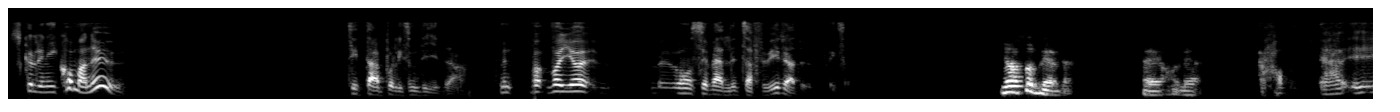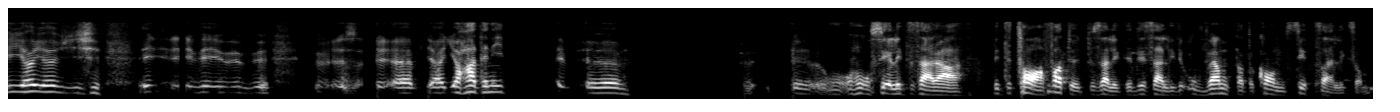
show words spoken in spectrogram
skulle ni komma nu? Tittar på liksom Didra. Men vad, vad gör... Hon ser väldigt så förvirrad ut liksom. Ja, så blev det. Säger jag och ler. Jaha. Ja, jag, jag, jag, jag hade ni... eh, eh, Hon ser lite så här, eh, lite tafatt ut. Så här lite, det är så här lite oväntat och konstigt så här liksom.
